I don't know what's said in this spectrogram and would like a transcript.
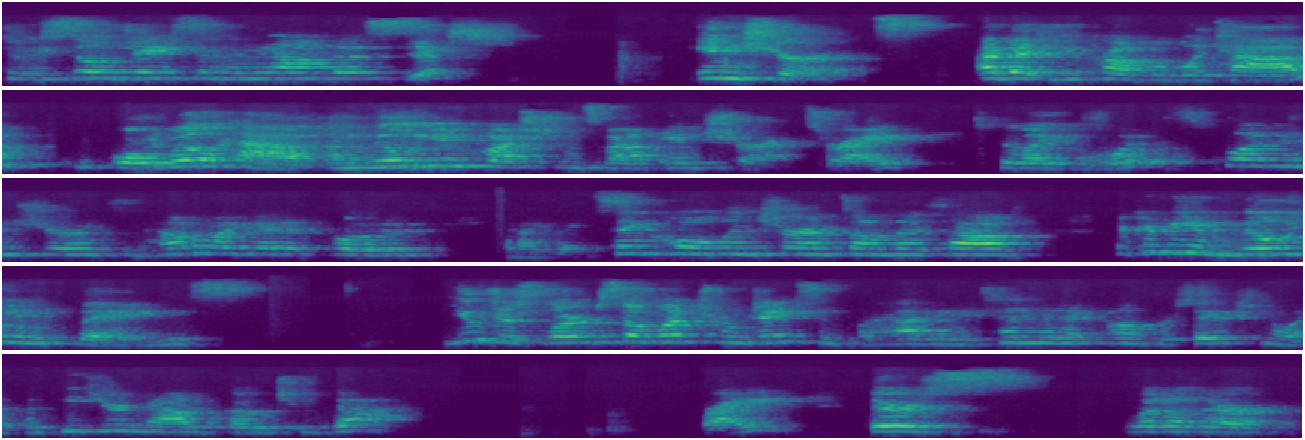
do we still have Jason in the office? Yes. Insurance. I bet you probably have or will have a million questions about insurance, right? You're like, what is flood insurance and how do I get it quoted? Can I get sinkhole insurance on this house? There could be a million things. You just learned so much from Jason for having a 10 minute conversation with him. He's your now go-to guy, right? There's what other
